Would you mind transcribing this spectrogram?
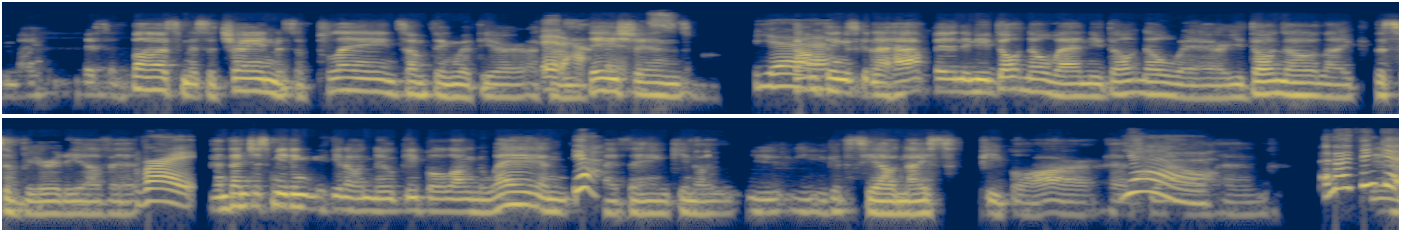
you might miss a bus, miss a train, miss a plane, something with your accommodations. Yeah. Something's gonna happen, and you don't know when, you don't know where, you don't know like the severity of it. Right. And then just meeting, you know, new people along the way, and Yeah. I think you know you you get to see how nice people are as Yeah. well. And And I think Yeah,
